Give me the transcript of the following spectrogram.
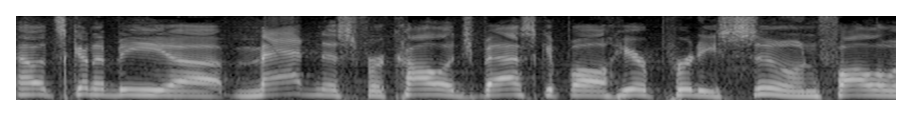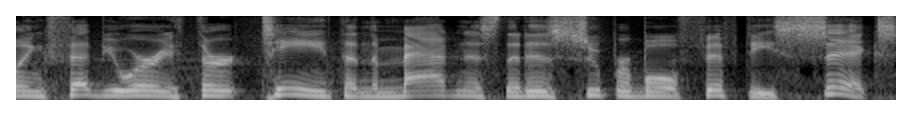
Now, it's going to be uh, madness for college basketball here pretty soon, following February 13th and the madness that is Super Bowl 56.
